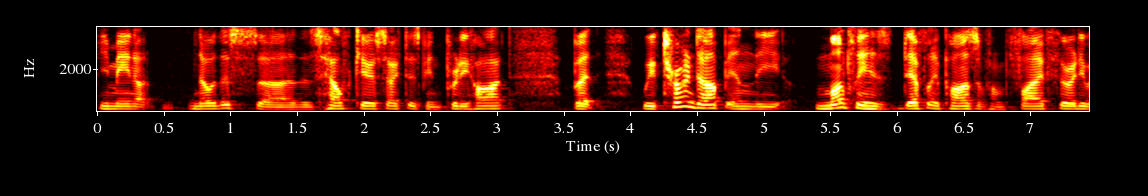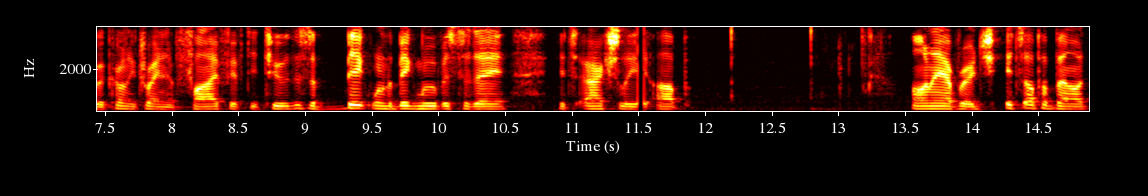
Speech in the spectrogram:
you may not know this. Uh, this healthcare sector has been pretty hot, but we've turned up in the monthly is definitely positive from 530. We're currently trading at 552. This is a big one of the big movers today. It's actually up on average. It's up about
